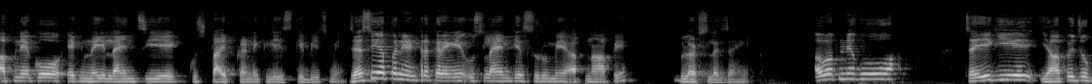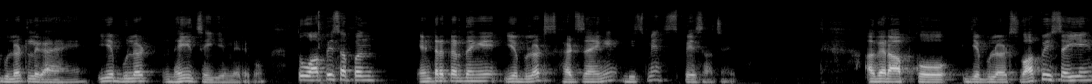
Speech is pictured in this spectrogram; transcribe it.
अपने को एक नई लाइन चाहिए, कुछ टाइप करने के लिए इसके बीच में। जैसे ही अपन एंटर करेंगे, उस लाइन के शुरू में अपना पे बुलेट्स लग जाएँगे। अब अपने को चाहिए कि ये यहाँ पे जो बुलेट लगाया है, ये बुलेट नहीं चाहिए मेरे को। तो वापस अपन एंटर कर देंगे, ये बुलेट्स हट जाएँगे, बीच में स्पेस आ जाएगा। अगर आपको ये बुलेट्स वापस चाहिए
